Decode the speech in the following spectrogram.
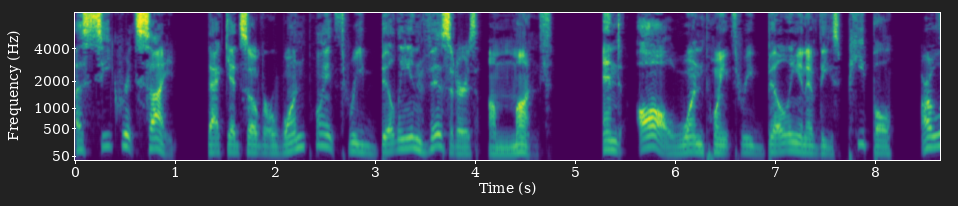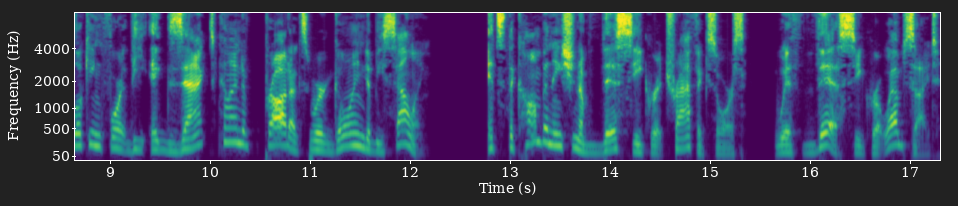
A secret site that gets over 1.3 billion visitors a month. And all 1.3 billion of these people are looking for the exact kind of products we're going to be selling. It's the combination of this secret traffic source with this secret website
